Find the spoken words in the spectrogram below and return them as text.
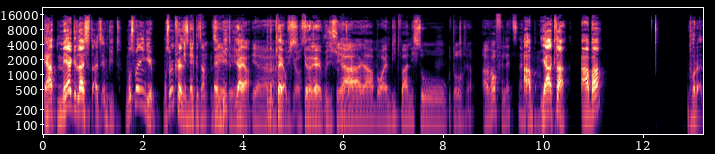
er hat mehr geleistet als Embiid. Muss man ihm geben. Muss man ihm Credits In der geben. gesamten Serie. Embiid, ja, ja. ja In den ich Playoffs. sagen. Generell, würde ich sogar sagen. Ja, ja, boah, Embiid war nicht so gut drauf, ja. Aber war auch verletzt, ne? Aber, ja, klar. Aber, Bruder,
